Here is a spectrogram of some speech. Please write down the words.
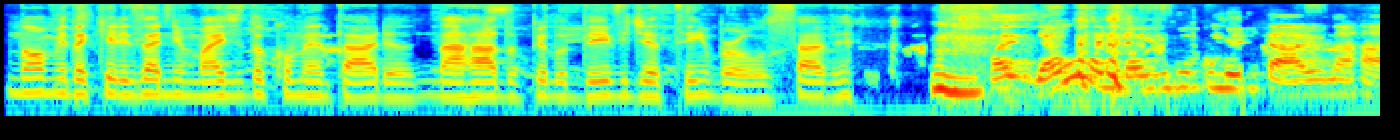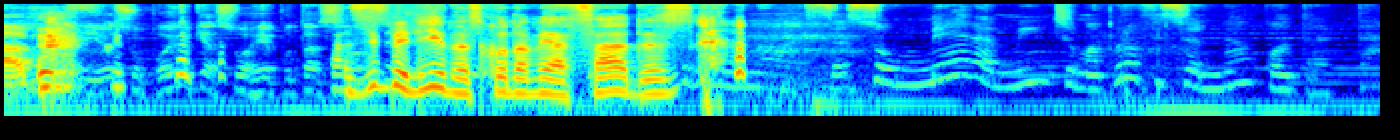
nome daqueles animais de documentário narrado pelo David Attenborough, sabe? Mas é um animal de documentário narrado. As zibelinas, quando ameaçadas. Sou meramente uma profissional contratada.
